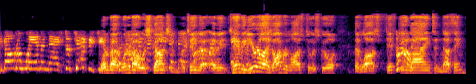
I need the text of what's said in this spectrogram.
is going to win the national championship. What about what about Wisconsin? A team that I mean, Tammy, do you realize Auburn lost to a school that lost fifty nine to nothing?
